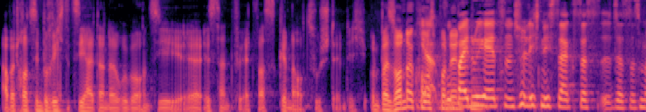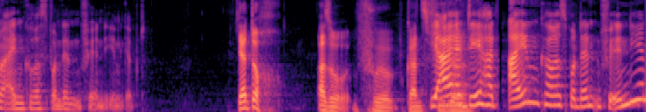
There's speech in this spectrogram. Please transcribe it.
Aber trotzdem berichtet sie halt dann darüber und sie äh, ist dann für etwas genau zuständig. Und bei Sonderkorrespondenten. Ja, wobei du ja jetzt natürlich nicht sagst, dass, dass es nur einen Korrespondenten für Indien gibt. Ja, doch. Also für ganz viele. Die ARD hat einen Korrespondenten für Indien?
